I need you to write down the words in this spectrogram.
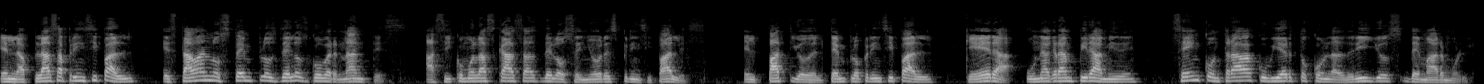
En la plaza principal estaban los templos de los gobernantes, así como las casas de los señores principales. El patio del templo principal, que era una gran pirámide, se encontraba cubierto con ladrillos de mármol.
